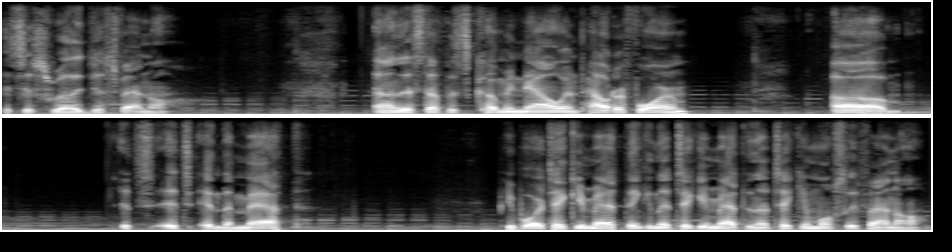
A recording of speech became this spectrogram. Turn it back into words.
it's just really just fentanyl. And this stuff is coming now in powder form. Um, it's it's in the meth. People are taking meth, thinking they're taking meth, and they're taking mostly fentanyl.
